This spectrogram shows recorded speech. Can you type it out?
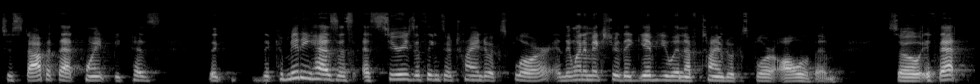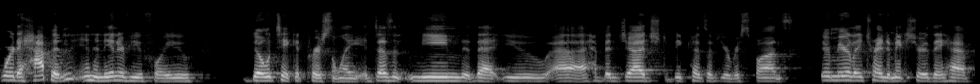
to stop at that point because the, the committee has a, a, series of things they're trying to explore, and they want to make sure they give you enough time to explore all of them. So if that were to happen in an interview for you, don't take it personally. It doesn't mean that you uh, have been judged because of your response. They're merely trying to make sure they have,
